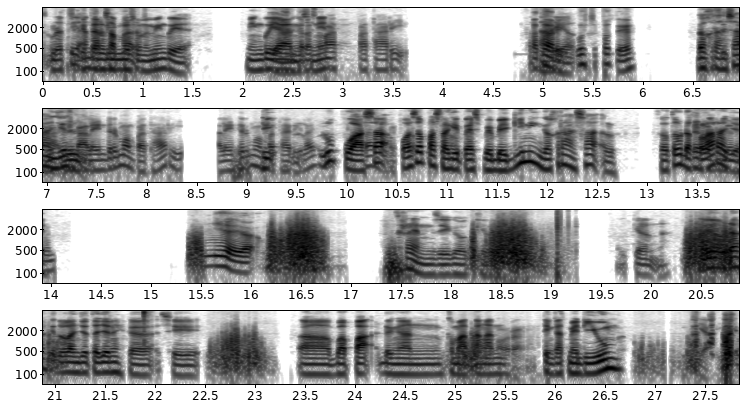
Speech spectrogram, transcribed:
Berarti Sekitar antara Sabtu sama Minggu ya? Minggu Iya, ya, Minggu antara Senin. Empat, hari. Empat hari. ya. Oh, cepet ya. Gak kerasa anjir. Kalender mau empat hari. Kalender mau empat hari lagi. Lu puasa, puasa pas lagi PSBB gini gak kerasa lu. Tau-tau udah kelar aja. iya ya. Keren sih gokil. Gokil. Nah, ya udah kita lanjut aja nih ke si eh, bapak dengan kematangan orang. tingkat medium. Iya, iya.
